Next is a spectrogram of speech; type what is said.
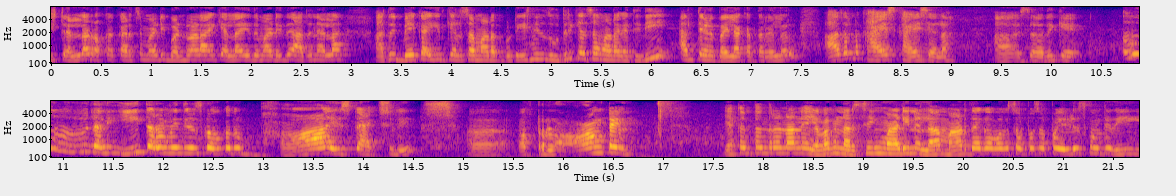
ಇಷ್ಟೆಲ್ಲ ರೊಕ್ಕ ಖರ್ಚು ಮಾಡಿ ಬಂಡವಾಳ ಹಾಕಿ ಎಲ್ಲ ಇದು ಮಾಡಿದೆ, ಅದನ್ನೆಲ್ಲ ಅದು ಬೇಕಾಗಿದ್ದ ಕೆಲಸ ಮಾಡೋದು ಬಿಟ್ಟು ನಿಂದು ಉದ್ರಿ ಕೆಲಸ ಮಾಡಾಕತ್ತಿದಿ ಅಂತೇಳಿ ಬೈಲಾಕತ್ತಾರ ಎಲ್ಲರೂ. ಆದ್ರೆ ನಾ ಕಾಯಸ್ ಎಲ್ಲ. ಸೊ ಅದಕ್ಕೆ ನನಗೆ ಈ ಥರ ಮೀನು ಇಳಿಸ್ಕೊಳ್ಬೇಕಂದ್ರೆ ಭಾಳ ಇಷ್ಟ ಆ್ಯಕ್ಚುಲಿ ಆಫ್ಟರ್ ಲಾಂಗ್ ಟೈಮ್ ಯಾಕಂತಂದ್ರೆ ನಾನು ಯಾವಾಗ ನರ್ಸಿಂಗ್ ಮಾಡಿನಲ್ಲ, ಮಾಡಿದಾಗ ಅವಾಗ ಸ್ವಲ್ಪ ಸ್ವಲ್ಪ ಇಳಿಸ್ಕೊತಿದ್ವಿ ಈಗ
